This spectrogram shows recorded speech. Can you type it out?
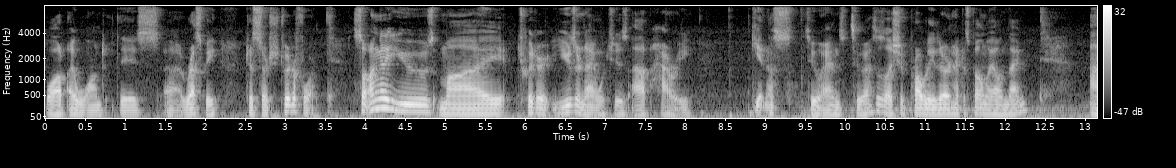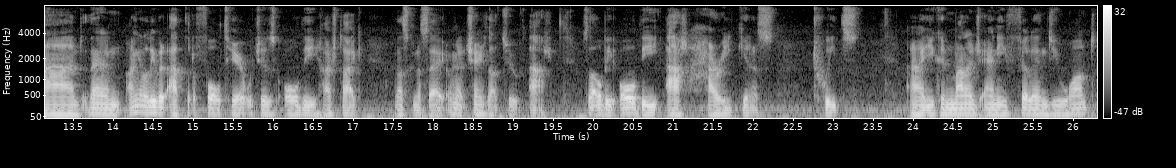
what I want this uh, recipe to search Twitter for. So I'm going to use my Twitter username, which is at Harry Guinness, two N's, two S's. I should probably learn how to spell my own name. And then I'm going to leave it at the default here, which is all the hashtag. And that's going to say, I'm going to change that to at. So that will be all the at Harry Guinness tweets. Uh, you can manage any fill-ins you want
